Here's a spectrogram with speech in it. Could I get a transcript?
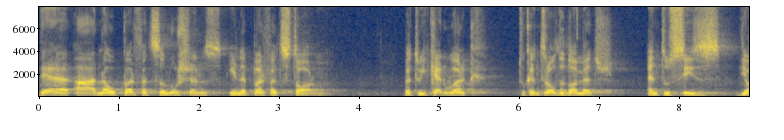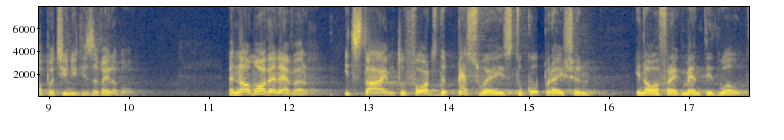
there are no perfect solutions in a perfect storm, but we can work to control the damage and to seize the opportunities available. And now more than ever, it's time to forge the best ways to cooperation in our fragmented world,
